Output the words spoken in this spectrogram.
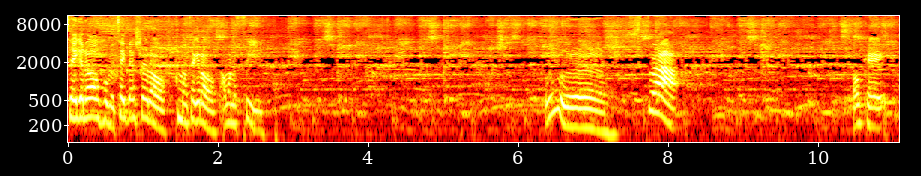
Take it off me. Take that shirt off. Come on, take it off. I want to see. Ooh. Stop. Okay.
